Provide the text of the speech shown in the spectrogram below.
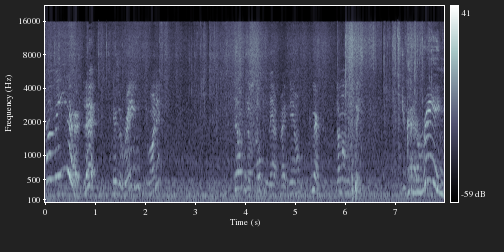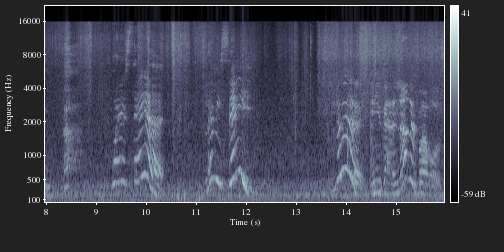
Come here. Look. Here's a ring. You want it? No, don't open that right now. Come here. Let Mama see. You got a ring. What is that? Let me see. Look. And you got another bubbles.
